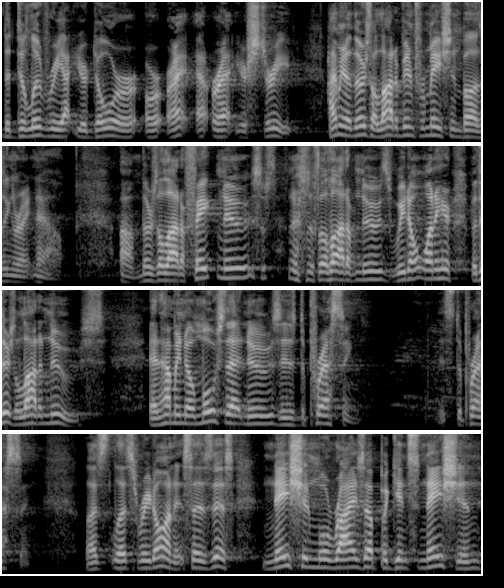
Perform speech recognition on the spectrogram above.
the delivery at your door or, or, at, or at your street. I mean, there's a lot of information buzzing right now. Um, there's a lot of fake news. There's a lot of news we don't want to hear, but there's a lot of news. And how many know most of that news is depressing? It's depressing. Let's, let's read on. It says this Nation will rise up against nation,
